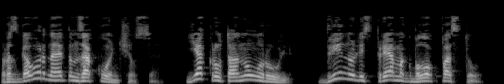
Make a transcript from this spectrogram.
Разговор на этом закончился. Я крутанул руль. Двинулись прямо к блокпосту.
